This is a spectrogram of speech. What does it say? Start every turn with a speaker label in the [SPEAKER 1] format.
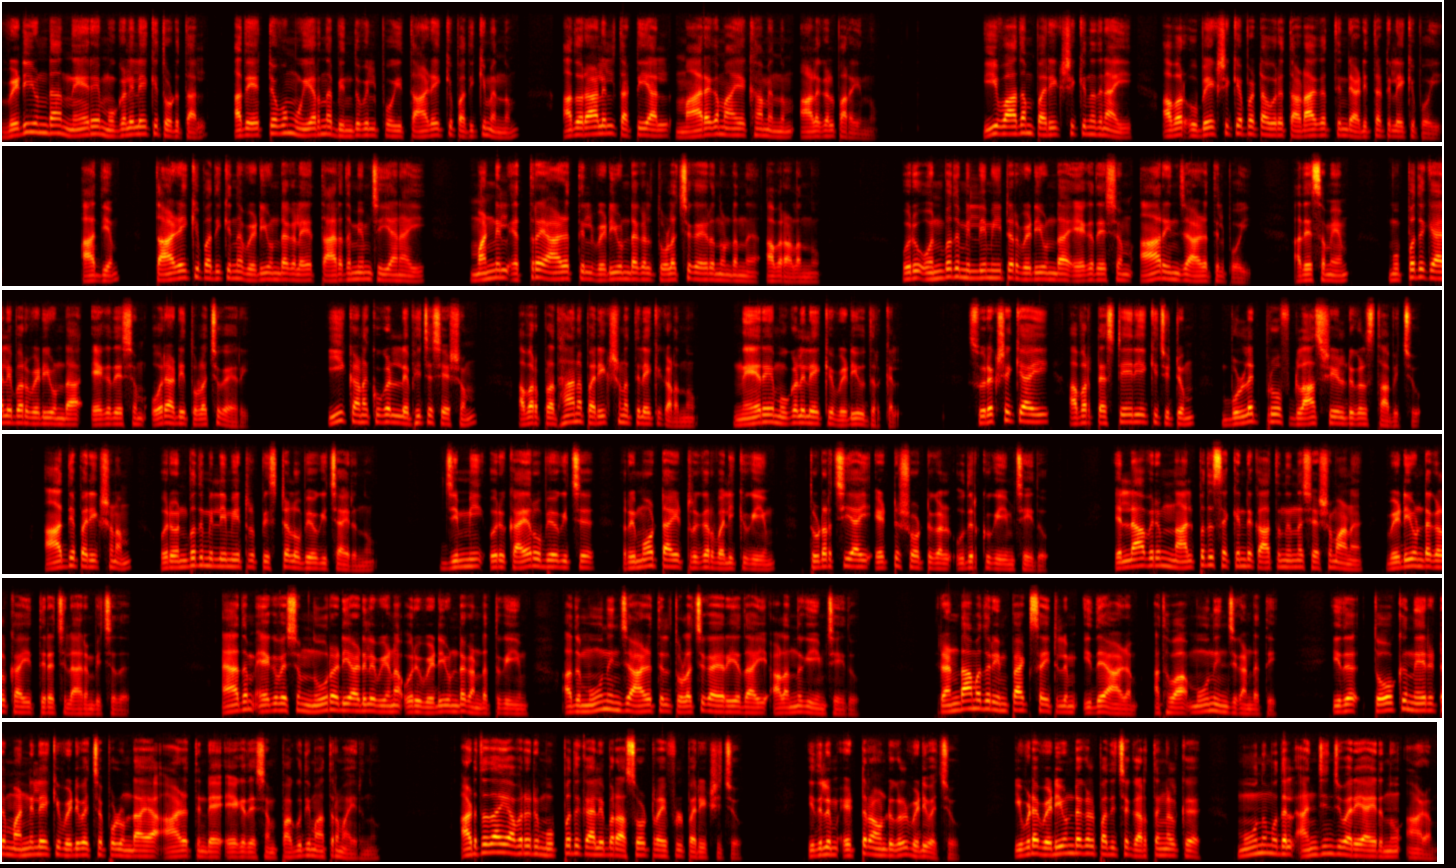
[SPEAKER 1] വെടിയുണ്ട നേരെ മുകളിലേക്ക് തൊടുത്താൽ അത് ഏറ്റവും ഉയർന്ന ബിന്ദുവിൽ പോയി താഴേക്ക് പതിക്കുമെന്നും അതൊരാളിൽ തട്ടിയാൽ മാരകമായേക്കാമെന്നും ആളുകൾ പറയുന്നു. ഈ വാദം പരീക്ഷിക്കുന്നതിനായി അവർ ഉപേക്ഷിക്കപ്പെട്ട ഒരു തടാകത്തിന്റെ അടിത്തട്ടിലേക്ക് പോയി. ആദ്യം താഴേക്ക് പതിക്കുന്ന വെടിയുണ്ടകളെ താരതമ്യം ചെയ്യാനായി മണ്ണിൽ എത്ര ആഴത്തിൽ വെടിയുണ്ടകൾ തുളച്ചു കയറുന്നുണ്ടെന്ന് അവർ അളന്നു. ഒരു ഒൻപത് മില്ലിമീറ്റർ വെടിയുണ്ട ഏകദേശം ആറ് ഇഞ്ച് ആഴത്തിൽ പോയി. അതേസമയം മുപ്പത് കാലിബർ വെടിയുണ്ട ഏകദേശം ഒരടി തുളച്ചുകയറി ഈ കണക്കുകൾ ലഭിച്ച ശേഷം അവർ പ്രധാന പരീക്ഷണത്തിലേക്ക് കടന്നു. നേരെ മുകളിലേക്ക് വെടിയുതിർക്കൽ. സുരക്ഷയ്ക്കായി അവർ ടെസ്റ്റേരിയയ്ക്ക് ചുറ്റും ബുള്ളറ്റ് പ്രൂഫ് ഗ്ലാസ് ഷീൽഡുകൾ സ്ഥാപിച്ചു. ആദ്യ പരീക്ഷണം ഒരു ഒൻപത് മില്ലിമീറ്റർ പിസ്റ്റൾ ഉപയോഗിച്ചായിരുന്നു. ജിമ്മി ഒരു കയർ ഉപയോഗിച്ച് റിമോട്ടായി ട്രിഗർ വലിക്കുകയും തുടർച്ചയായി എട്ട് ഷോട്ടുകൾ ഉതിർക്കുകയും ചെയ്തു. എല്ലാവരും നാൽപ്പത് സെക്കൻഡ് കാത്തുനിന്ന ശേഷമാണ് വെടിയുണ്ടകൾക്കായി തിരച്ചിൽ ആരംഭിച്ചത്. ആദം ഏകദേശം നൂറടിയാടിൽ വീണ ഒരു വെടിയുണ്ട കണ്ടെത്തുകയും അത് മൂന്നിഞ്ച് ആഴത്തിൽ തുളച്ചു കയറിയതായി അളന്നുകയും ചെയ്തു. രണ്ടാമതൊരു ഇമ്പാക്ട് സൈറ്റിലും ഇതേ ആഴം അഥവാ മൂന്നിഞ്ച് കണ്ടെത്തി. ഇത് തോക്ക് നേരിട്ട് മണ്ണിലേക്ക് വെടിവെച്ചപ്പോൾ ഉണ്ടായ ആഴത്തിന്റെ ഏകദേശം പകുതി മാത്രമായിരുന്നു. അടുത്തതായി അവരൊരു മുപ്പത് കാലിബർ അസോട്ട് റൈഫിൾ പരീക്ഷിച്ചു. ഇതിലും എട്ട് റൗണ്ടുകൾ വെടിവെച്ചു. ഇവിടെ വെടിയുണ്ടകൾ പതിച്ച ഗർത്തങ്ങൾക്ക് മൂന്ന് മുതൽ അഞ്ചിഞ്ച് വരെയായിരുന്നു ആഴം.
